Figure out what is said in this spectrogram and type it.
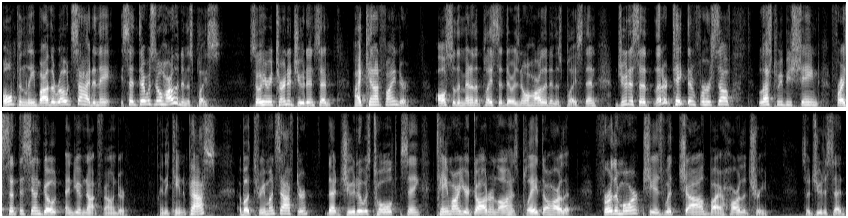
openly by the roadside? And they said, There was no harlot in this place. So he returned to Judah and said, I cannot find her. Also, the men of the place said, There was no harlot in this place. Then Judah said, Let her take them for herself, lest we be shamed, for I sent this young goat, and you have not found her. And it came to pass, about three months after, that Judah was told, saying, Tamar, your daughter in law, has played the harlot. Furthermore, she is with child by harlotry. So Judah said,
